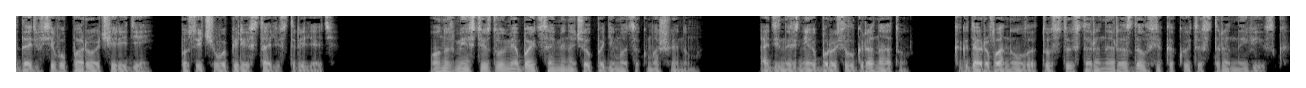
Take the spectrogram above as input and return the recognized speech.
дать всего пару очередей, после чего перестали стрелять. Он вместе с двумя бойцами начал подниматься к машинам. Один из них бросил гранату. Когда рвануло, то с той стороны раздался какой-то странный визг.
